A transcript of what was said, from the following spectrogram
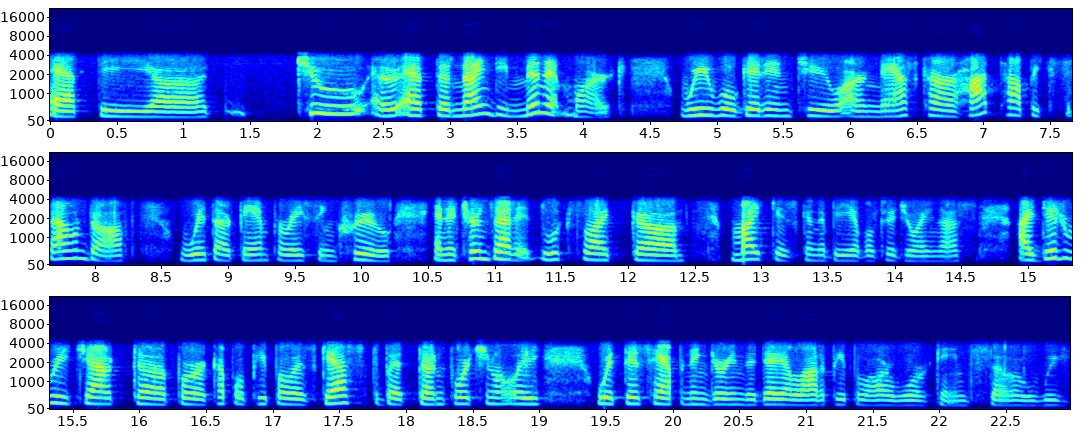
At the uh, two uh, at the 90 minute mark, we will get into our NASCAR Hot Topic Sound Off with our for Racing crew. And it turns out it looks like uh, Mike is going to be able to join us. I did reach out uh, for a couple people as guests, but unfortunately, with this happening during the day, a lot of people are working, so we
